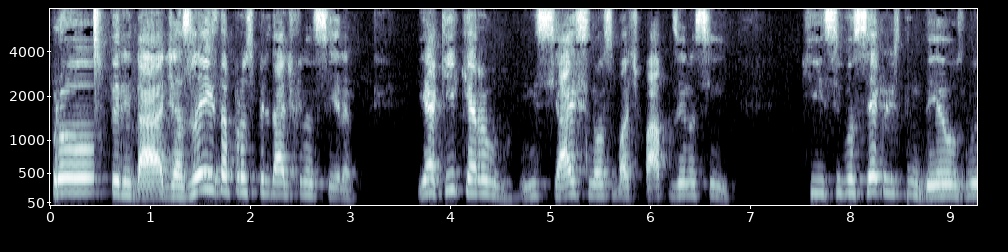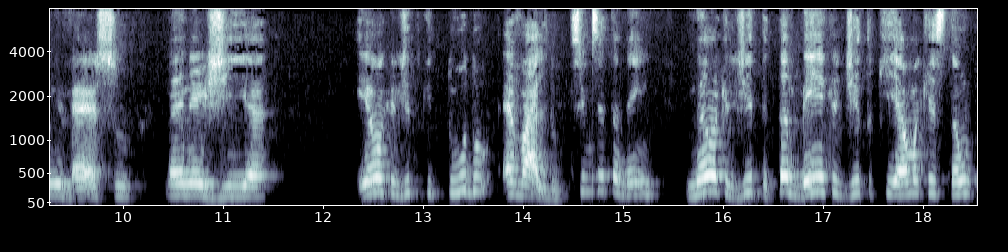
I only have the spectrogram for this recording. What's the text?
Prosperidade, as leis da prosperidade financeira. E aqui quero iniciar esse nosso bate-papo dizendo assim, que se você acredita em Deus, no universo, na energia, eu acredito que tudo é válido. Se você também não acredita, também acredito que é uma questão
